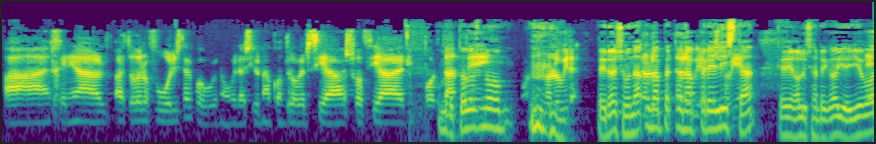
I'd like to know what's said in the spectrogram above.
a, en general a todos los futbolistas, pues bueno, hubiera sido una controversia social importante. Hombre, todos no, bueno, no lo hubiera, pero eso, una, no, una, una prelista que diga Luis Enrique, oye, llevo,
